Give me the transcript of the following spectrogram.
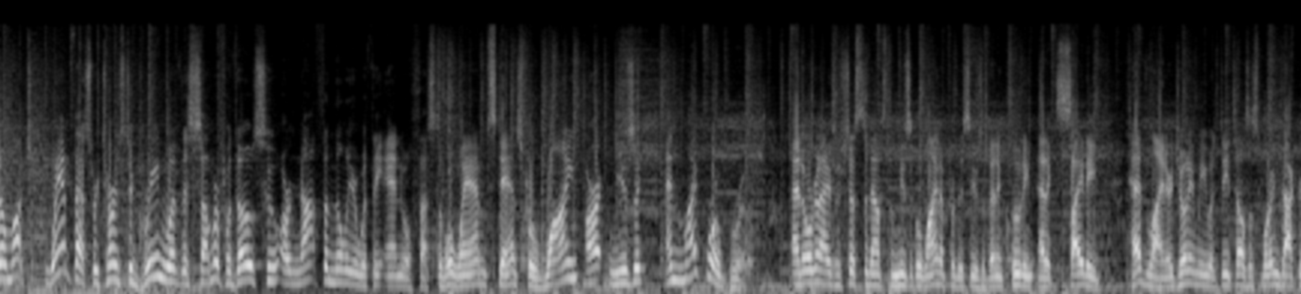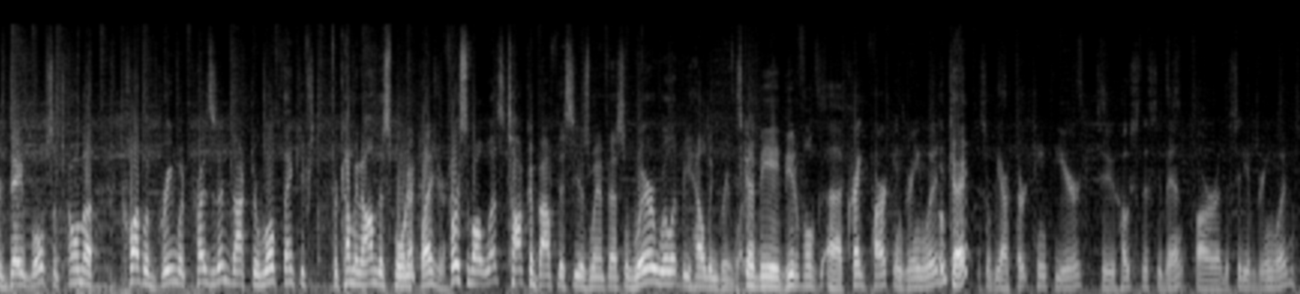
so much. WAMMFest returns to Greenwood this summer. For those who are not familiar with the annual festival, WAMM stands for Wine, Art, Music, and Microbrew. And organizers just announced the musical lineup for this year's event, including an exciting headliner. Joining me with details this morning, Dr. Dave Wolf, Sertoma Club of Greenwood president. Dr. Wolf, thank you for coming on this morning. My pleasure. First of all, let's talk about this year's WAMM Festival. Where will it be held in Greenwood? It's going to be a beautiful uh, Craig Park in Greenwood. Okay. This will be our 13th year to host this event for the city of Greenwood.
